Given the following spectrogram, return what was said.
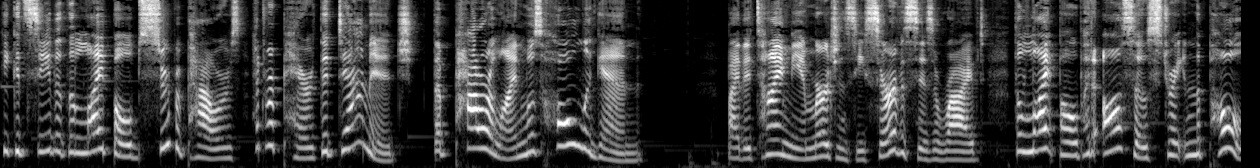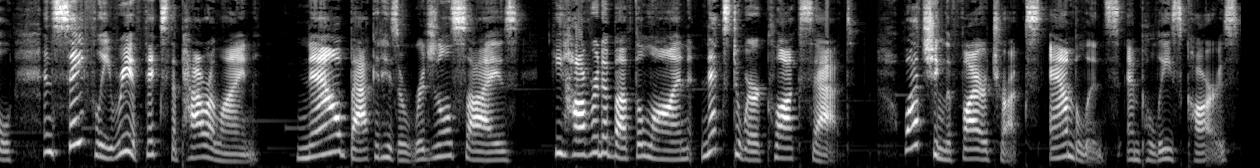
he could see that the light bulb's superpowers had repaired the damage. The power line was whole again. By the time the emergency services arrived, the light bulb had also straightened the pole and safely reaffixed the power line. Now back at his original size, he hovered above the lawn next to where Clark sat, watching the fire trucks, ambulance, and police cars.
